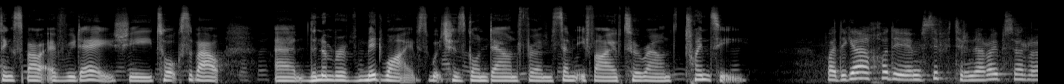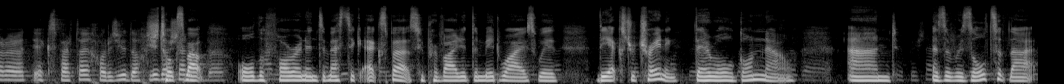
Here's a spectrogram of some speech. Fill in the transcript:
thinks about every day. She talks about um, the number of midwives, which has gone down from 75 to around 20. She talks about all the foreign and domestic experts who provided the midwives with the extra training. They're all gone now. And as a result of that,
